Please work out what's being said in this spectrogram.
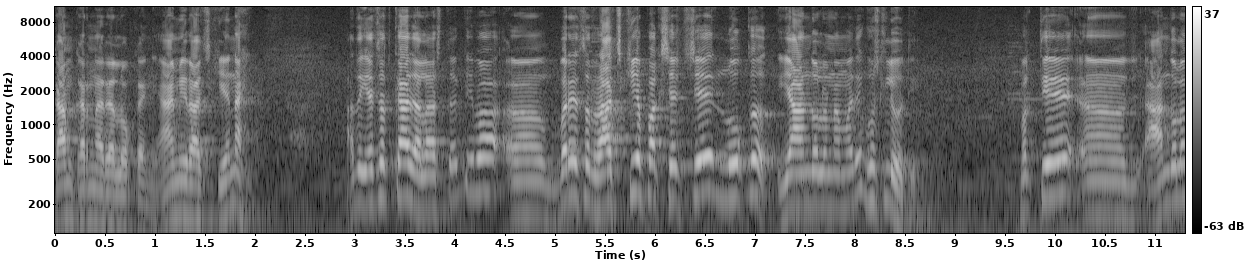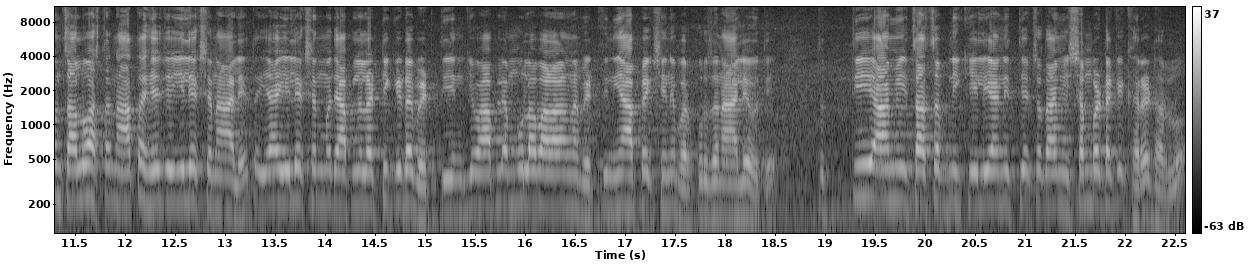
काम करणाऱ्या लोकांनी आम्ही राजकीय नाही. आता याच्यात काय झालं असतं की बा बरेच राजकीय पक्षाचे लोक या आंदोलनामध्ये घुसले होते. मग ते आंदोलन चालू असताना आता हे जे इलेक्शन आले तर या इलेक्शनमध्ये आपल्याला तिकीटं भेटतील किंवा आपल्या मुलाबाळांना भेटतील या अपेक्षेने भरपूर जण आले होते. तर ती आम्ही चाचपणी केली आणि त्याच्यात आम्ही शंभर टक्के खरं ठरलो.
